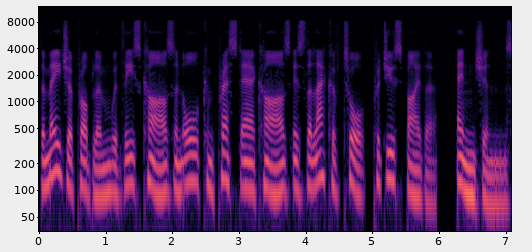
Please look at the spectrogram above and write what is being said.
The major problem with these cars and all compressed air cars is the lack of torque produced by the engines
